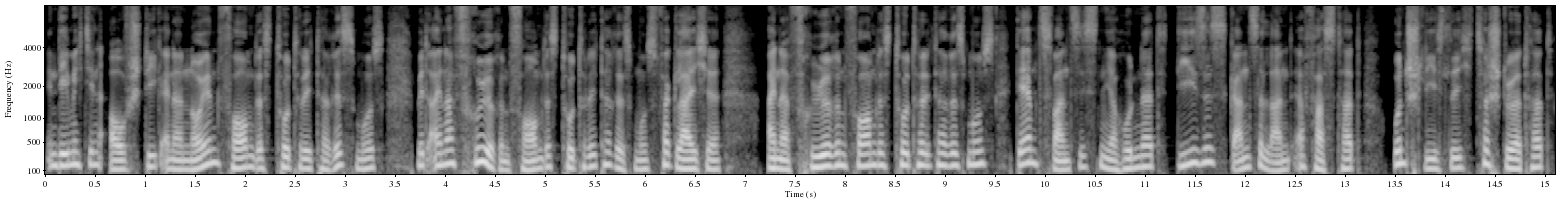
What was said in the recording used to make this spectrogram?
indem ich den Aufstieg einer neuen Form des Totalitarismus mit einer früheren Form des Totalitarismus vergleiche, einer früheren Form des Totalitarismus, der im 20. Jahrhundert dieses ganze Land erfasst hat und schließlich zerstört hat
